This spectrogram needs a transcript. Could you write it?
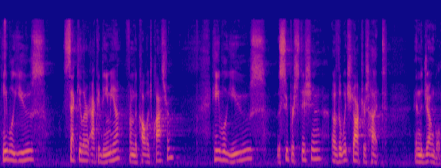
He will use secular academia from the college classroom. He will use the superstition of the witch doctor's hut in the jungle.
